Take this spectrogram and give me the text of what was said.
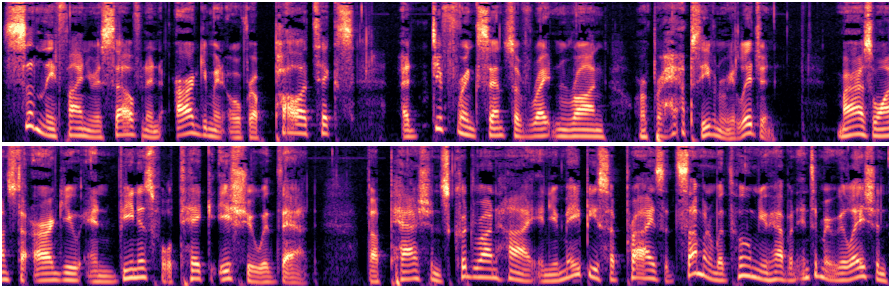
suddenly find yourself in an argument over politics, a differing sense of right and wrong, or perhaps even religion. Mars wants to argue, and Venus will take issue with that. The passions could run high, and you may be surprised that someone with whom you have an intimate relation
